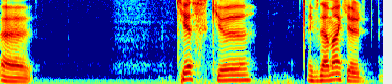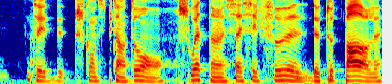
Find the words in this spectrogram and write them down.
euh, qu'est-ce que. Évidemment que. tu sais, de tout ce qu'on dit depuis tantôt, on souhaite un cessez-le-feu de toutes parts. là.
